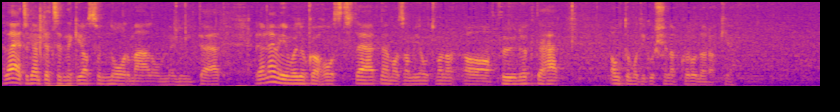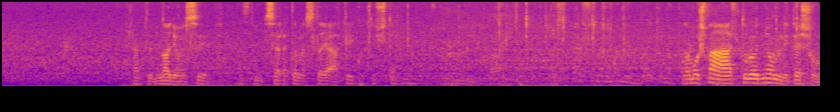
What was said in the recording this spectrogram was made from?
Lehet, hogy nem tetszett neki az, hogy normálon megyünk, tehát de nem én vagyok a host, tehát nem az, ami ott van a, a főnök, tehát automatikusan akkor oda rakja. Hát nagyon szép. Ezt úgy szeretem ezt a játékot, Isten. Na most már át tudod nyomni, tesó?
